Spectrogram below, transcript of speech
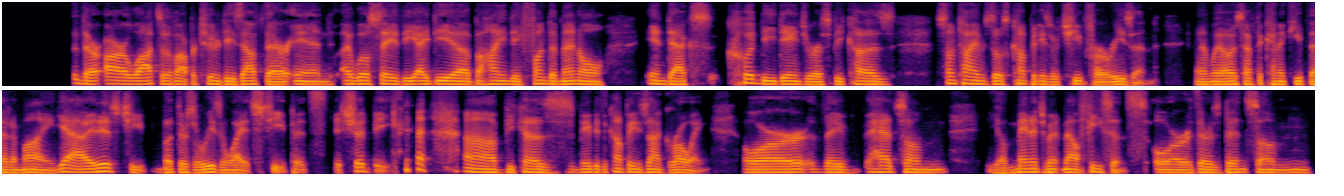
there are lots of opportunities out there. And I will say the idea behind a fundamental index could be dangerous because sometimes those companies are cheap for a reason. And we always have to kind of keep that in mind. Yeah, it is cheap, but there's a reason why it's cheap. It's, it should be, uh, because maybe the company's not growing or they've had some, you know, management malfeasance or there's been some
